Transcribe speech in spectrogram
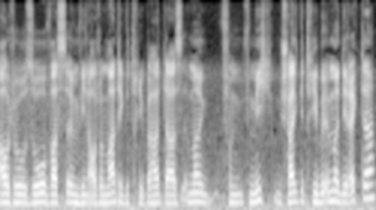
Auto so, was irgendwie ein Automatikgetriebe hat. Da ist immer für mich ein Schaltgetriebe immer direkter.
